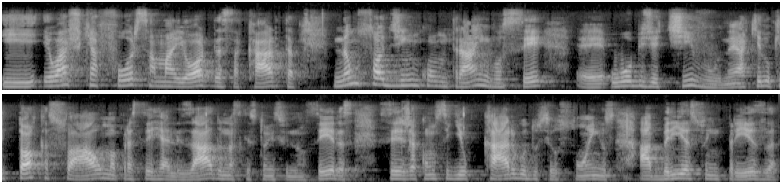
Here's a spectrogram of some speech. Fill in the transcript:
E eu acho que a força maior dessa carta, não só de encontrar em você é, o objetivo, né, aquilo que toca sua alma para ser realizado nas questões financeiras, seja conseguir o cargo dos seus sonhos, abrir a sua empresa,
